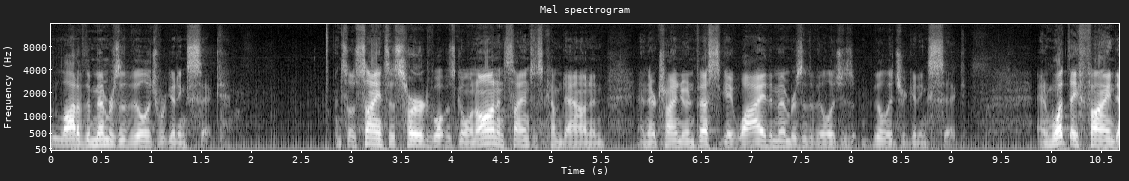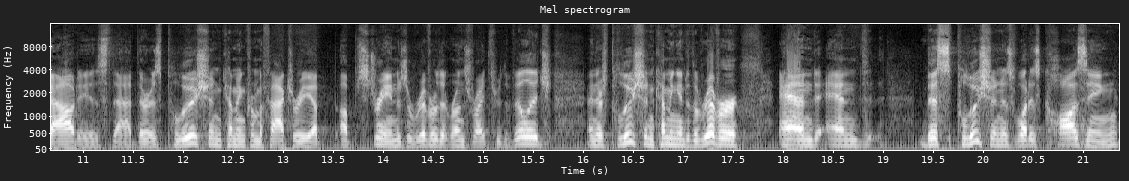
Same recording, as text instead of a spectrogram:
a lot of the members of the village were getting sick. And so scientists heard what was going on, and scientists come down and, and they're trying to investigate why the members of the villages, village are getting sick. And what they find out is that there is pollution coming from a factory up, upstream. There's a river that runs right through the village, and there's pollution coming into the river, and, and this pollution is what is causing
